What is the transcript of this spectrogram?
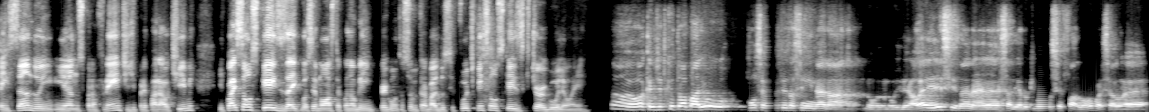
pensando em, em anos para frente, de preparar o time, e quais são os cases aí que você mostra quando alguém pergunta sobre o trabalho do Cifute? Quem são os cases que te orgulham aí? Não, eu acredito que o trabalho, com certeza, assim, né, na, no, no, ideal é esse, né, né, essa linha do que você falou, Marcelo. É,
